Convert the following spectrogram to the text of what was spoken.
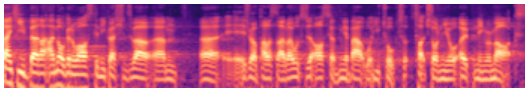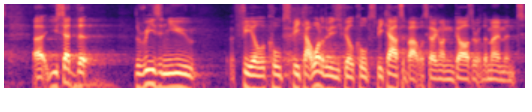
Thank you, Ben. I- I'm not going to ask any questions about um, uh, Israel Palestine, but I wanted to ask something about what you talked, touched on in your opening remarks. Uh, you said that the reason you feel called to speak out, one of the reasons you feel called to speak out about what's going on in Gaza at the moment,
